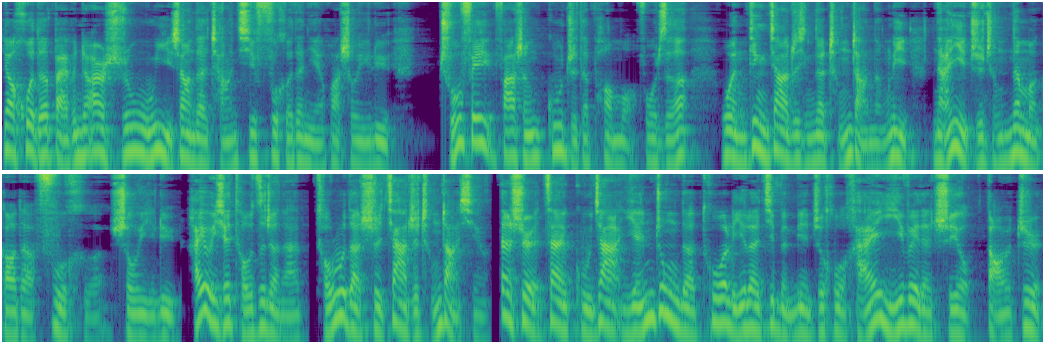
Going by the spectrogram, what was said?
要获得百分之二十五以上的长期复合的年化收益率。除非发生估值的泡沫，否则稳定价值型的成长能力难以支撑那么高的复合收益率。还有一些投资者呢，投入的是价值成长型，但是在股价严重的脱离了基本面之后，还一味的持有，导致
